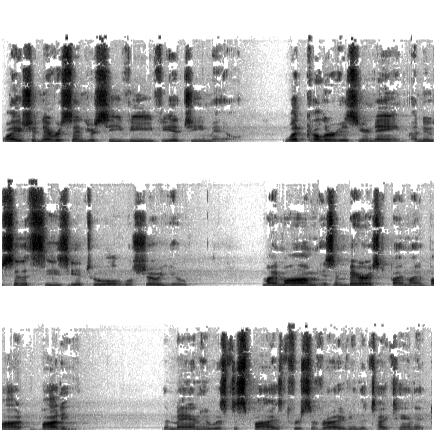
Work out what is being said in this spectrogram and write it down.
Why you should never send your CV via Gmail. What color is your name? A new synesthesia tool will show you. My mom is embarrassed by my bo- body. The man who was despised for surviving the Titanic.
